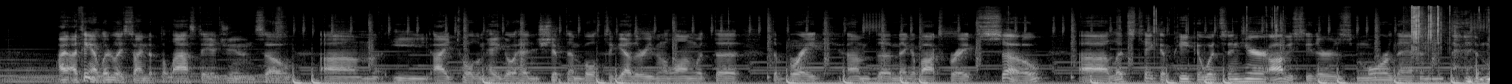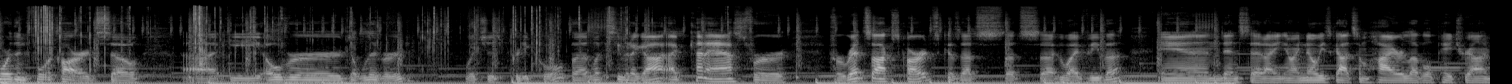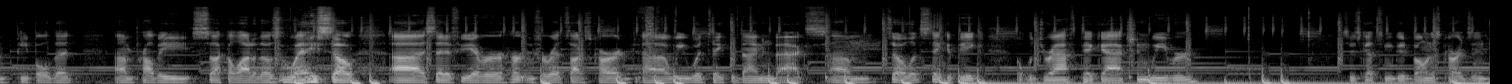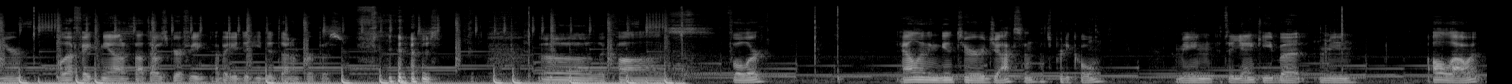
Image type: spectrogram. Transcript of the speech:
I, I, think I literally signed up the last day of June. So um, he, I told him, hey, go ahead and ship them both together, even along with the the break, um, the mega box break. So uh, let's take a peek at what's in here. Obviously, there's more than more than four cards. So uh, he over delivered, which is pretty cool. But let's see what I got. I kind of asked for for Red Sox cards because that's that's uh, who I Viva, and then said I you know I know he's got some higher level Patreon people that um, probably suck a lot of those away. So uh, said if you ever hurting for Red Sox card, uh, we would take the Diamondbacks. Um, so let's take a peek. Little draft pick action, Weaver. So he's got some good bonus cards in here. Well, that faked me out. I thought that was Griffey. I bet you did. He did that on purpose. uh, the cause Fuller. Allen and Ginter Jackson. That's pretty cool. I mean, it's a Yankee, but I mean, I'll allow it.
